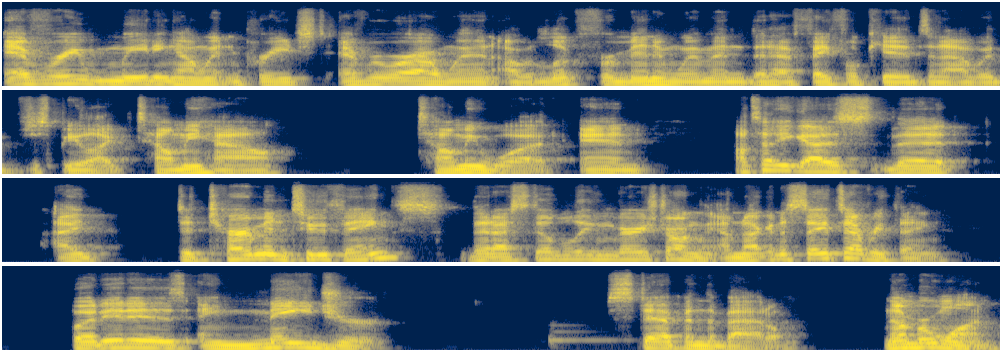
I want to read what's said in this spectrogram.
every meeting I went and preached, everywhere I went, I would look for men and women that have faithful kids and I would just be like, tell me how, tell me what. And I'll tell you guys that I determined two things that I still believe in very strongly. I'm not going to say it's everything, but it is a major step in the battle. Number one,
